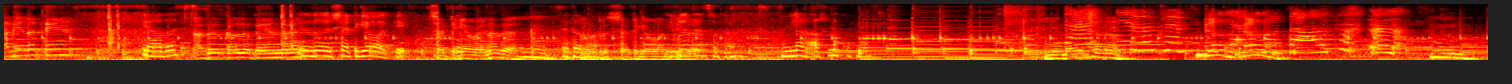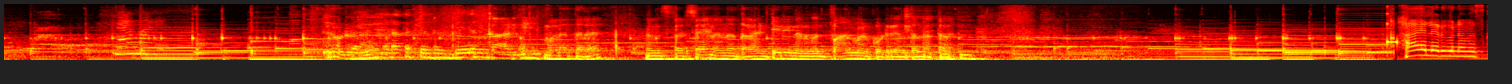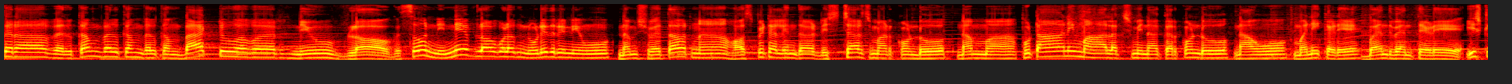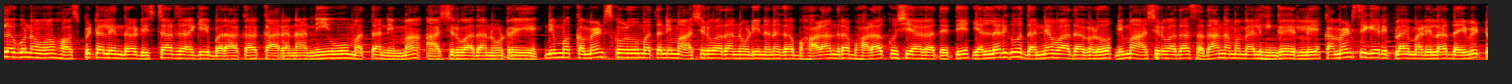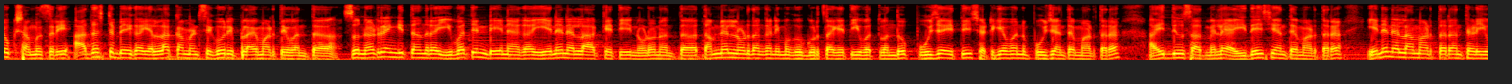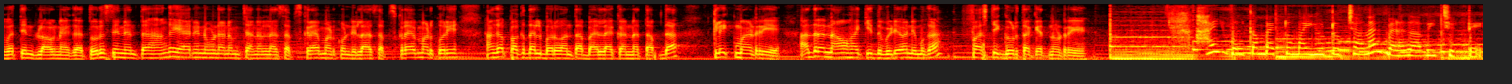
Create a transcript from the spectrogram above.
ಅದೇನತ್ತಿ? ಯಾವ್ದು? ಅದು ಕಲ್ಲು ಕೈಯಂದ ಇದು ಶೆಟ್ಗೆ ಹಾಕಿ ಶೆಟ್ಟಿಗೆ ಏನದ ನೋಡ್ರಿ ಶೆಟ್ಗೆ ಅಂತಿದೆ. ಇಲ್ಲ ಅರ್ಶಿನ ಮಾಡತ್ತಾರ? ನಮ್ ಸ್ಪರ್ಶ ನನ್ನ ಅಂತ ಅಂಟೀರಿ ನನ್ಗೊಂದು ಪಾನ್ ಮಾಡ್ಕೊಡ್ರಿ ಅಂತ ಅನ್ನತ್ತಾಳ ಎಲ್ಲರಿಗೂ ನಮಸ್ಕಾರ. Welcome welcome welcome back to our new vlog so ನಿನ್ನೆ ವ್ಲಾಗ್ ಒಳಗೆ ನೋಡಿದ್ರಿ ನೀವು? ನಮ್ ಶ್ವೇತಾ ಅವ್ರನ್ನ ಹಾಸ್ಪಿಟಲ್ ಇಂದ ಡಿಸ್ಚಾರ್ಜ್ ಮಾಡ್ಕೊಂಡು ನಮ್ಮ ಪುಟಾಣಿ ಮಹಾಲಕ್ಷ್ಮಿನ ಕರ್ಕೊಂಡು ನಾವು ಮನಿ ಕಡೆ ಬಂದ್ವಿ ಅಂತೇಳಿ. ಇಷ್ಟ ಲಘು ನಾವು ಹಾಸ್ಪಿಟಲ್ ಇಂದ ಡಿಸ್ಚಾರ್ಜ್ ಆಗಿ ಬರಾಕ ಕಾರಣ ನೀವು ಮತ್ತ ನಿಮ್ಮ ಆಶೀರ್ವಾದ ನೋಡ್ರಿ. ನಿಮ್ಮ ಕಮೆಂಟ್ಸ್ಗಳು ಮತ್ತೆ ನಿಮ್ಮ ಆಶೀರ್ವಾದ ನೋಡಿ ನನಗ ಬಹಳ ಅಂದ್ರ ಬಹಳ ಖುಷಿ ಆಗತೈತಿ. ಎಲ್ಲರಿಗೂ ಧನ್ಯವಾದಗಳು. ನಿಮ್ಮ ಆಶೀರ್ವಾದ ಸದಾ ನಮ್ಮ ಮೇಲೆ ಹಿಂಗ ಇರ್ಲಿ. ಕಮೆಂಟ್ಸ್ಗೆ ರಿಪ್ಲೈ ಮಾಡಿಲ್ಲ ದಯವಿಟ್ಟು ಕ್ಷಮಿಸ್ರಿ. ಆದಷ್ಟು ಬೇಗ ಎಲ್ಲಾ ಕಮೆಂಟ್ಸಿಗೂ ರಿಪ್ಲೈ ಮಾಡ್ತೀವಂತ. ಸೊ ನೋಡ್ರಿ ಹೆಂಗಿತ್ತಂದ್ರೆ ಇವತ್ತಿನ ಡೇನ್ಯಾಗ ಏನೇನೆಲ್ಲ ಆಕೈತಿ ನೋಡೋಣಂತ. ತಮ್ನೆಲ್ ನೋಡ್ದಂಗ ನಿಮಗೆ ಗುರ್ತಾಗೈತಿ. ಇವತ್ತೊಂದು ಪೂಜೆ ಐತಿ. ಶಟಿಗೆವನ್ನು ಪೂಜೆ ಅಂತ ಮಾಡ್ತಾರ. ಐದು ದಿವಸ ಆದ್ಮೇಲೆ ಐದೇಶಿ ಅಂತ ಮಾಡ್ತಾರ. ಏನೇನೆಲ್ಲ ಮಾಡ್ತಾರ ಅಂತೇಳಿ ಇವತ್ತಿನ ಬ್ಲಾಗ್ನಾಗ ತೋರಿಸ್ತೀನಿ ಅಂತ. ಹಂಗ ಯಾರೇ ನೋಡ ನಮ್ಮ ಚಾನಲ್ನ ಸಬ್ಸ್ಕ್ರೈಬ್ ಮಾಡ್ಕೊಂಡಿಲ್ಲ ಸಬ್ಸ್ಕ್ರೈಬ್ ಮಾಡ್ಕೊರಿ. ಹಂಗ ಪಕ್ಕದಲ್ಲಿ ಬರುವಂತ ಬೆಲ್ನ ತಪ್ಪದ ಕ್ಲಿಕ್ ಮಾಡ್ರಿ. ಅಂದ್ರೆ ನಾವು ಹಾಕಿದ ವಿಡಿಯೋ ನಿಮ್ಗೆ ಫಸ್ಟಿಗೆ ಗುರ್ತಾಕೈತೆ ನೋಡ್ರಿ. Hi welcome back to my YouTube channel Belagavi ಚಿಟ್ಟೆ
